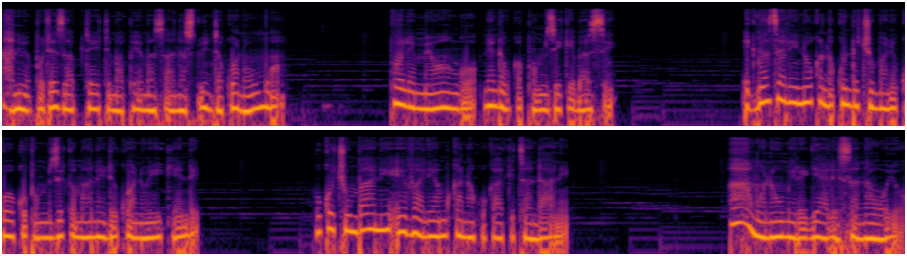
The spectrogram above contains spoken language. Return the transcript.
Ah, nimepoteza update mapema sana, sijui nitakuwa naumwa. Pole mme wangu, nenda ukapumzike basi. Ignasi aliinuka na kwenda chumbani kwao kupumzika maana ilikuwa ni weekend. Huko chumbani Eva aliamka na kukaa kitandani. Ah, mwanaume rejali sana huyo.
